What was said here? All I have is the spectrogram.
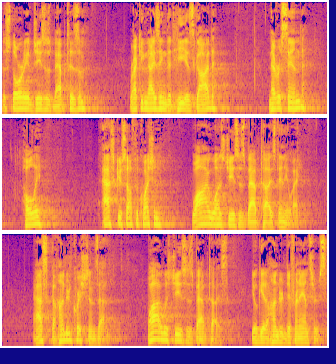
the story of Jesus' baptism? recognizing that He is God, never sinned, holy, ask yourself the question why was Jesus baptized anyway? Ask a hundred Christians that. Why was Jesus baptized? You'll get a hundred different answers.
